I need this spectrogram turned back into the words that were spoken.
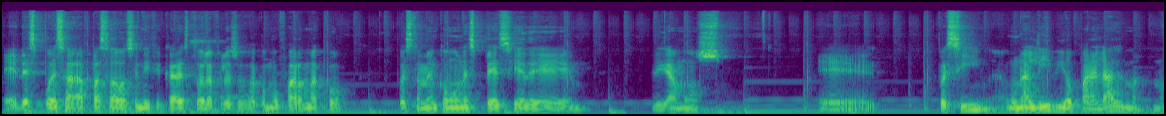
Eh, después ha, pasado a significar esto de la filosofía como fármaco, pues también como una especie de, digamos, eh, pues sí, un alivio para el alma, ¿no?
